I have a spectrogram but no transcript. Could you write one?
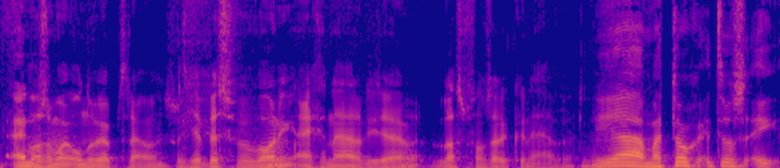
en, was een mooi onderwerp trouwens. Want je hebt best veel woningeigenaren die daar last van zouden kunnen hebben. Ja, maar toch, het was, ik,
